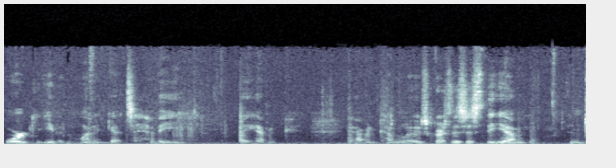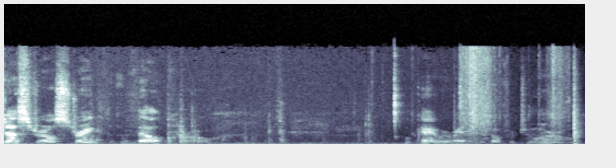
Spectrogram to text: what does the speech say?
work even when it gets heavy. They haven't haven't come loose. Of course, this is the um, industrial strength Velcro. Okay, we're ready to go for tomorrow.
